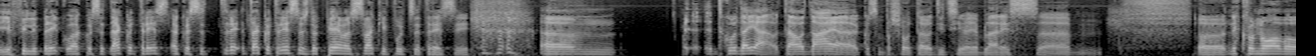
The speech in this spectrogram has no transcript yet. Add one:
je Filip rekel, ako se tako, tres, ako se tre, tako treseš, dok pevaš, vsaki put se tresi. Um, tako da ja, ta oddaja, ko sem prišel v ta audicijo, je bila res um, uh, neko novo.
